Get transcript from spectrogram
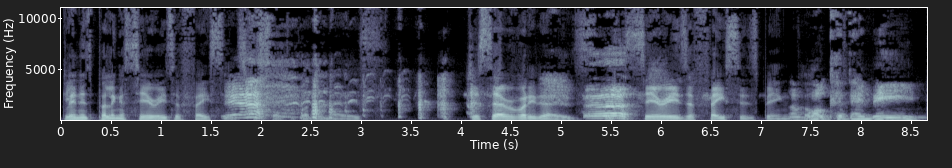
Glyn is pulling a series of faces, just so everybody knows. just so everybody knows, there's a series of faces being And pulled. what could they mean?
